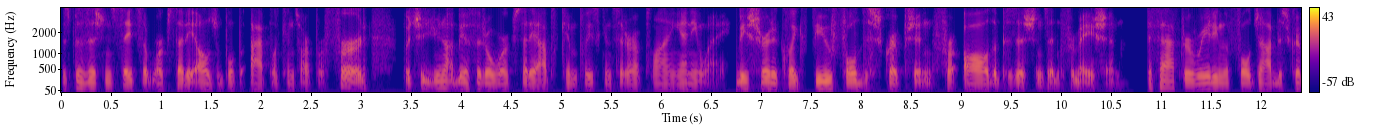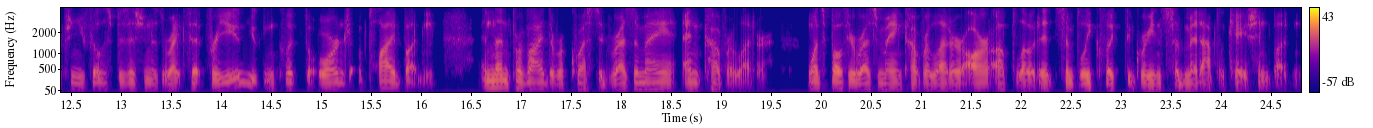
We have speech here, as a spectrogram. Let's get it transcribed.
This position states that work study eligible applicants are preferred, but should you not be a federal work study applicant, please consider applying anyway. Be sure to click View Full Description for all the position's information. If after reading the full job description you feel this position is the right fit for you, you can click the orange Apply button and then provide the requested resume and cover letter. Once both your resume and cover letter are uploaded, simply click the green Submit Application button.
